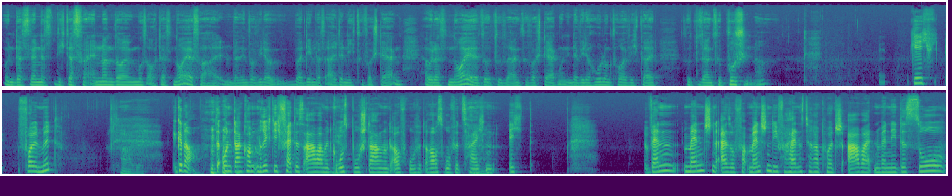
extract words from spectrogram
Und dass, wenn es sich das verändern soll, muss auch das neue Verhalten, und da sind wir wieder bei dem, das Alte nicht zu verstärken, aber das Neue sozusagen zu verstärken und in der Wiederholungshäufigkeit sozusagen zu pushen. Ne? Gehe ich voll mit. Aber. Genau. Und dann kommt ein richtig fettes Aber mit Großbuchstaben und Aufrufe, Rausrufezeichen. Ja. Ich, wenn Menschen, also Menschen, die verhaltenstherapeutisch arbeiten, wenn die das so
